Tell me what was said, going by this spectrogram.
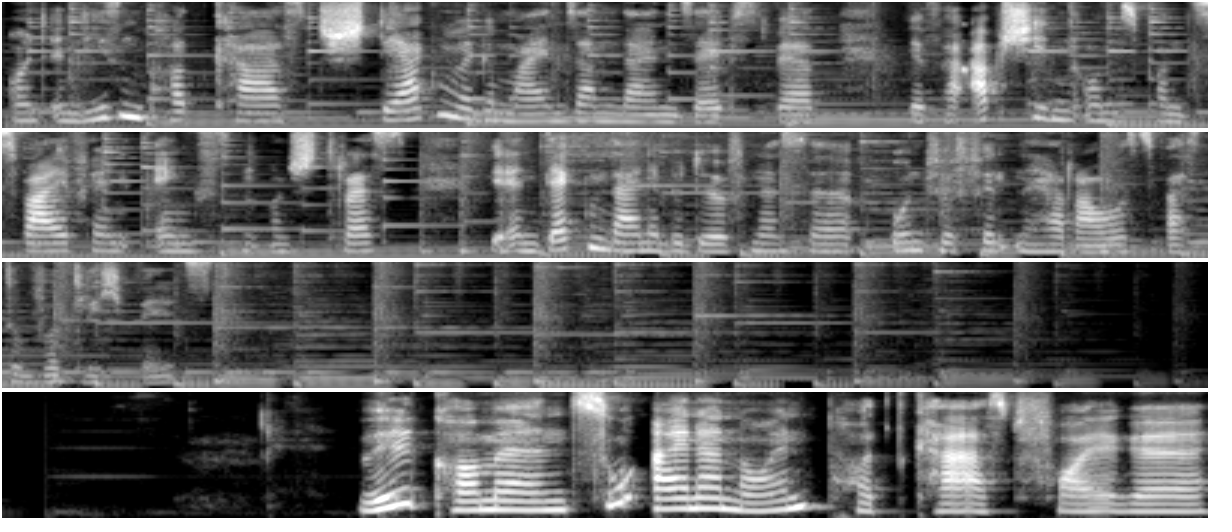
und in diesem Podcast stärken wir gemeinsam deinen Selbstwert. Wir verabschieden uns von Zweifeln, Ängsten und Stress. Wir entdecken deine Bedürfnisse und wir finden heraus, was du wirklich willst. Willkommen zu einer neuen Podcast-Folge.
